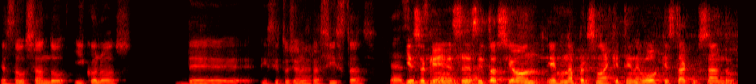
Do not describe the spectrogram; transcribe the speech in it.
está usando íconos de instituciones racistas Y eso que en esa situación es una persona que tiene voz, que está acusando.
